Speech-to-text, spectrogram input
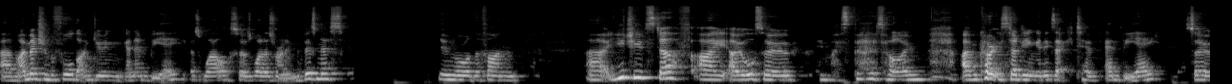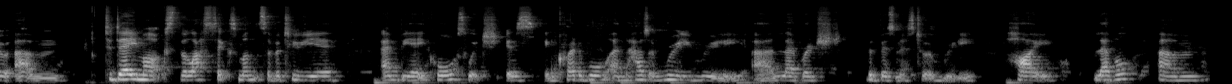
Um, I mentioned before that I'm doing an MBA as well. So, as well as running the business, doing all of the fun uh, YouTube stuff, I, I also, in my spare time, I'm currently studying an executive MBA. So, um, today marks the last six months of a two year MBA course, which is incredible and has a really, really uh, leveraged the business to a really high level. Um,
